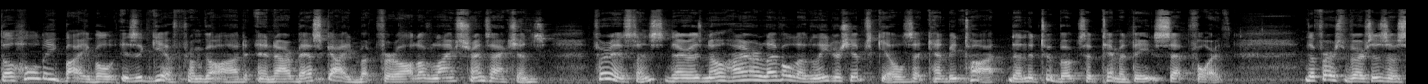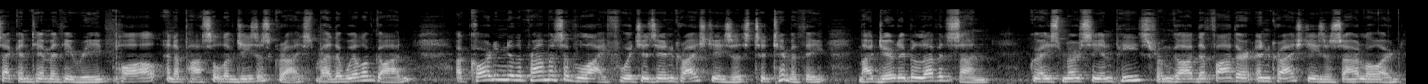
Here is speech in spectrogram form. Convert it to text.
The Holy Bible is a gift from God and our best guidebook for all of life's transactions. For instance, there is no higher level of leadership skills that can be taught than the two books of Timothy set forth. The first verses of 2 Timothy read Paul, an apostle of Jesus Christ, by the will of God, according to the promise of life which is in Christ Jesus, to Timothy, my dearly beloved son, grace, mercy, and peace from God the Father and Christ Jesus our Lord.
